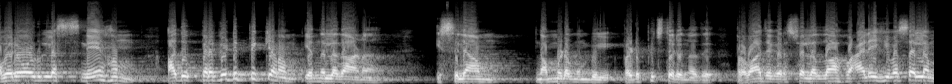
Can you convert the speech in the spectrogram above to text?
അവരോടുള്ള സ്നേഹം അത് പ്രകടിപ്പിക്കണം എന്നുള്ളതാണ് ഇസ്ലാം നമ്മുടെ മുമ്പിൽ പഠിപ്പിച്ചു തരുന്നത്. പ്രവാചകർ സല്ലല്ലാഹു അലൈഹി വസല്ലം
